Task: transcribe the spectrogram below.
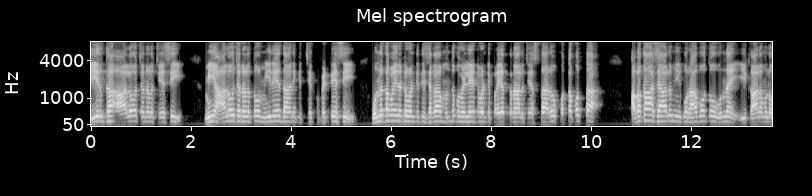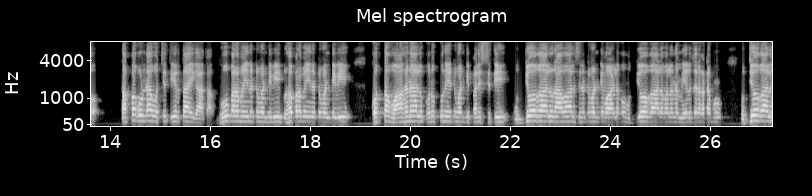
దీర్ఘ ఆలోచనలు చేసి మీ ఆలోచనలతో మీరే దానికి చెక్ పెట్టేసి ఉన్నతమైనటువంటి దిశగా ముందుకు వెళ్ళేటువంటి ప్రయత్నాలు చేస్తారు. కొత్త కొత్త అవకాశాలు మీకు రాబోతూ ఉన్నాయి ఈ కాలంలో. తప్పకుండా వచ్చి తీరుతాయి గాక. భూపరమైనటువంటివి గృహపరమైనటువంటివి కొత్త వాహనాలు కొనుక్కునేటువంటి పరిస్థితి ఉద్యోగాలు రావాల్సినటువంటి వాళ్ళకు ఉద్యోగాల వలన మేలు జరగటము ఉద్యోగాలు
